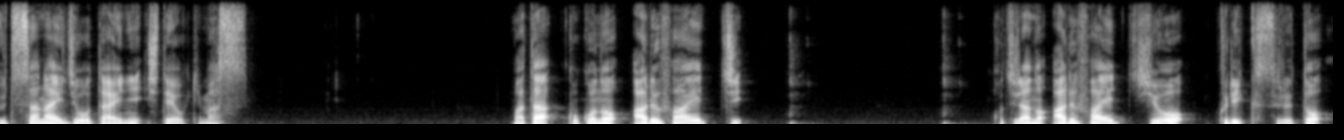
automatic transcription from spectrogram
映さない状態にしておきます。また、ここのアルファエッジ。こちらのアルファエッジをクリックすると、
